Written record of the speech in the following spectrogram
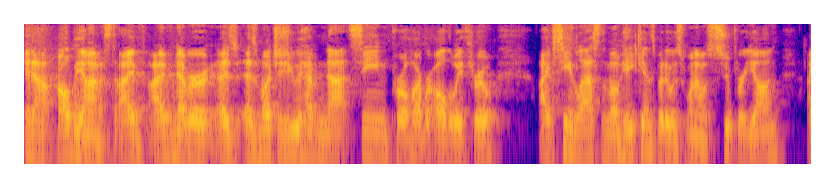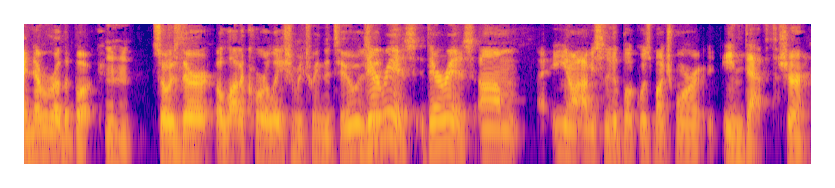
And I'll, I'll, be honest, I've I've never as as much as you have not seen Pearl Harbor all the way through. I've seen Last of the Mohicans, but it was when I was super young. I never read the book. Mm-hmm. So is there a lot of correlation between the two? Is there it... is. There is. Um, you know, obviously the book was much more in depth. Sure.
